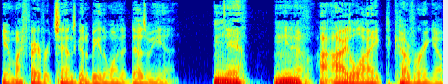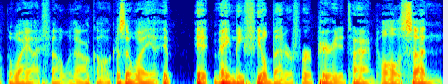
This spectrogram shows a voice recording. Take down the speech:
you know, my favorite sin's going to be the one that does me in. Yeah. You Mm. know, I, I liked covering up the way I felt with alcohol because the way it, it made me feel better for a period of time. All of a sudden,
